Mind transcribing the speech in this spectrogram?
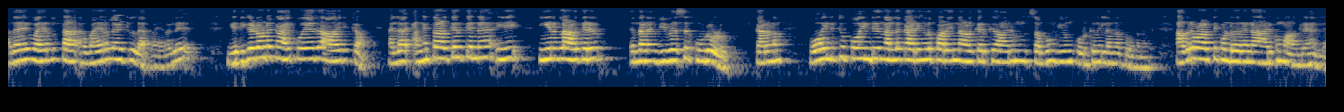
അതായത് വൈറൽ വൈറലായിട്ടുള്ള വൈറൽ ഗതികേടോടൊക്കെ ആയിപ്പോയത് ആയിരിക്കാം. അല്ല അങ്ങനത്തെ ആൾക്കാർക്ക് തന്നെ ഈ ഇങ്ങനെയുള്ള ആൾക്കാർ എന്താണ് വ്യൂവേഴ്സ് കൂടുള്ളൂ. കാരണം പോയിന്റ് ടു പോയിന്റ് നല്ല കാര്യങ്ങൾ പറയുന്ന ആൾക്കാർക്ക് ആരും സബും വ്യൂവും കൊടുക്കുന്നില്ല എന്നാണ് തോന്നുന്നത്. അവരെ വളർത്തി കൊണ്ടുവരാൻ ആർക്കും ആഗ്രഹമില്ല.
